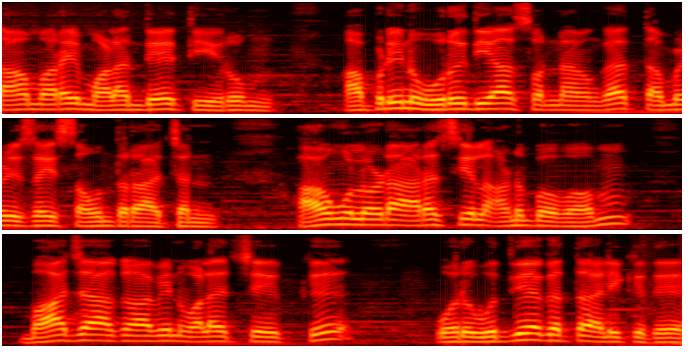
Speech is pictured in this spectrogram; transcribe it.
தாமரை மலர்ந்தே தீரும் அப்படின்னு உறுதியாக சொன்னவங்க தமிழிசை சவுந்தரராஜன். அவங்களோட அரசியல் அனுபவம் பாஜகவின் வளர்ச்சிக்கு ஒரு உத்வேகத்தை அளிக்குது.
